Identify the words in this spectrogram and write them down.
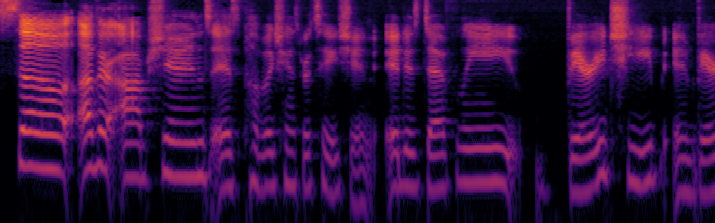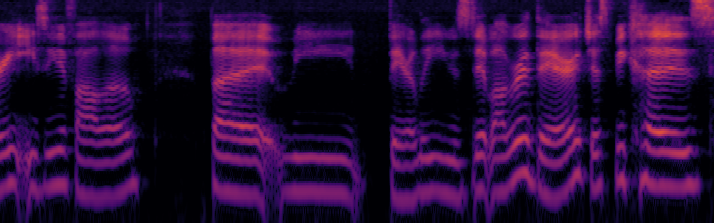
So, other options is public transportation. It is definitely very cheap and very easy to follow, but we barely used it while we are there just because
